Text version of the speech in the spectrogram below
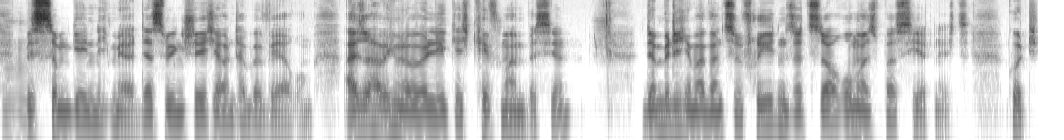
Mhm. Bis zum Gehen nicht mehr. Deswegen stehe ich ja unter Bewährung. Also habe ich mir überlegt, ich kiff mal ein bisschen. Dann bin ich immer ganz zufrieden, sitze da rum, es passiert nichts. Gut,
